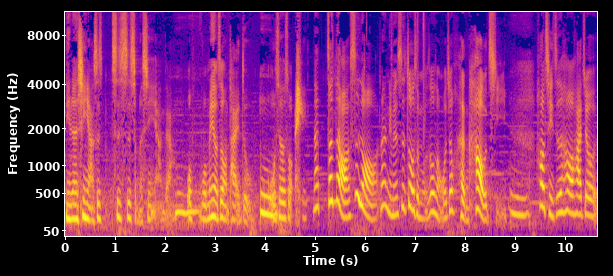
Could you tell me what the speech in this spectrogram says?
你们的信仰是是是什么信仰这样，嗯、我我没有这种态度，嗯、我就说哎，那真的哦，是哦，那你们是做什么做什么？我就很好奇，嗯、好奇之后他就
